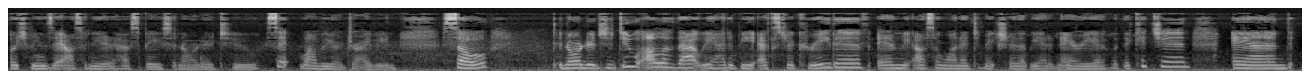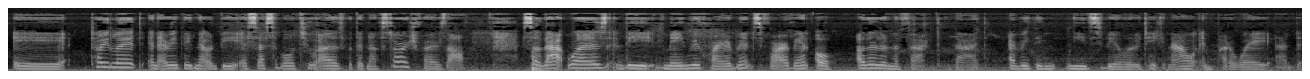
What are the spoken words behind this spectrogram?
which means they also needed to have space in order to sit while we are driving. So in order to do all of that, we had to be extra creative and we also wanted to make sure that we had an area with a kitchen and a toilet and everything that would be accessible to us with enough storage for us all. So that was the main requirements for our van. Oh, other than the fact that everything needs to be able to be taken out and put away and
